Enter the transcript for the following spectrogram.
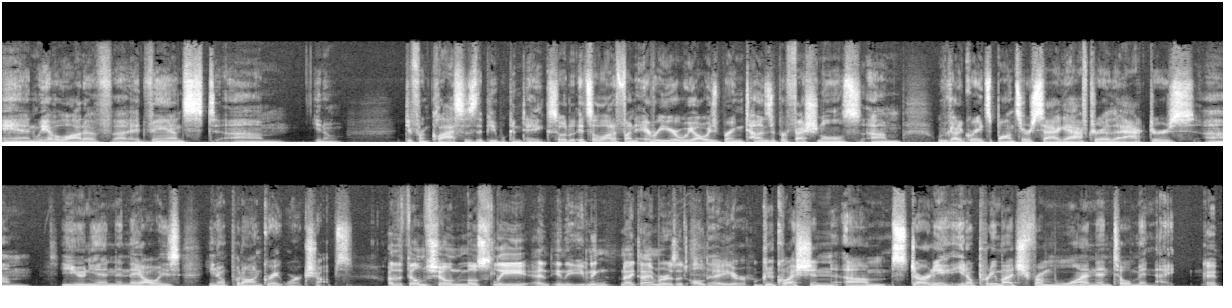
and we have a lot of uh, advanced, um, you know, different classes that people can take. So it's a lot of fun. Every year we always bring tons of professionals. Um, we've got a great sponsor, SAG AFTRA, the Actors um, Union, and they always, you know, put on great workshops. Are the films shown mostly in in the evening, nighttime, or is it all day? Or Good question. Um, starting, you know, pretty much from one until midnight. okay,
